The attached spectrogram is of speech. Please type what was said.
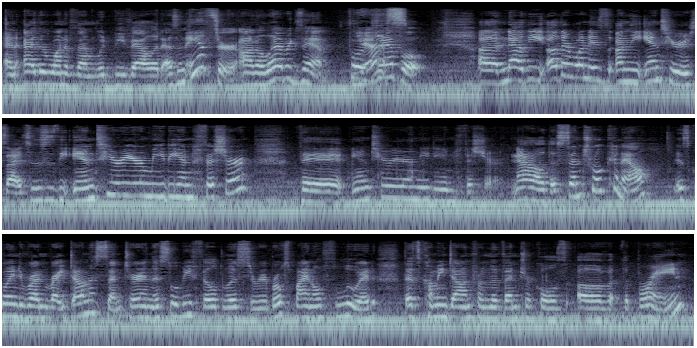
and either one of them would be valid as an answer on a lab exam. For Yes. example. Uh, now the other one is on the anterior side. So this is the anterior median fissure. The anterior median fissure. Now the central canal is going to run right down the center, and this will be filled with cerebrospinal fluid that's coming down from the ventricles of the brain.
